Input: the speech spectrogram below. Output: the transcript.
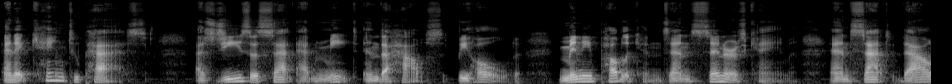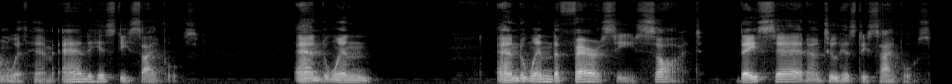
And it came to pass, as Jesus sat at meat in the house, behold, many publicans and sinners came and sat down with him and his disciples. And when and when the Pharisees saw it, they said unto his disciples,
